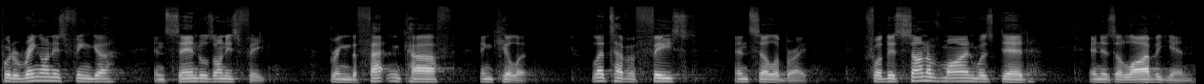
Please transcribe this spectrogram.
Put a ring on his finger and sandals on his feet. Bring the fattened calf and kill it. Let's have a feast and celebrate. For this son of mine was dead and is alive again.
